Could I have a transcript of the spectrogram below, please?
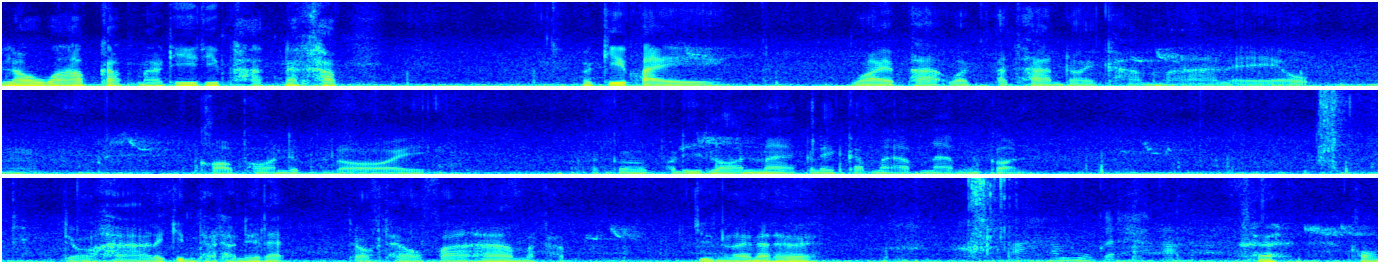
เราวาร์ปกลับมาที่ที่พักนะครับ เมื่อกี้ไปไหว้พระวัดพระธาตุดอยคำมาแล้วอืมขอพรเรียบร้อย แล้วก็พอดีร้อนมากก็เลยกลับมาอาบน้ำกันก่อน เดี๋ยวหาอะไรกินแถวๆนี้แหละแถวแถวฟ้าห้ามนะครับ กินอะไรนะเธออาหารหมูกระทะของ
